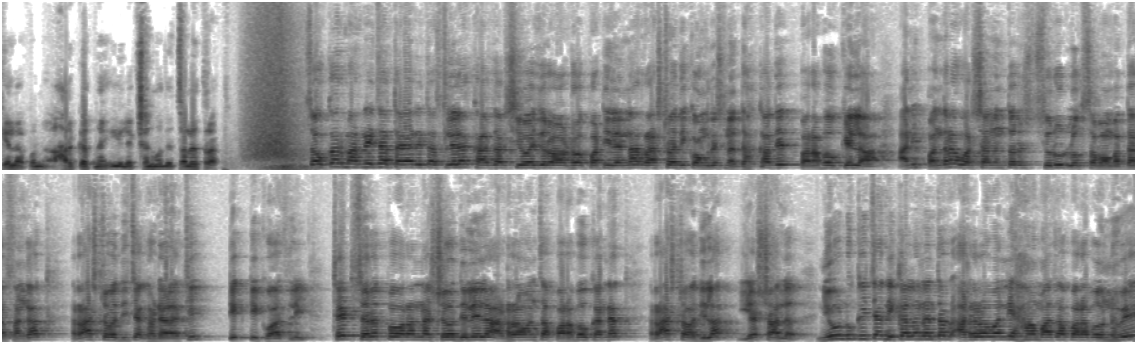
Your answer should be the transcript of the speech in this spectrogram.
केला पण हरकत नाही. इलेक्शनमध्ये चालत राहत. चौकार मारण्याच्या तयारीत असलेल्या खासदार शिवाजीराव आढाव पाटील यांना राष्ट्रवादी काँग्रेसनं धक्का देत पराभव केला आणि पंधरा वर्षानंतर शिरूर लोकसभा मतदारसंघात राष्ट्रवादीच्या घड्याळाची टिकटिक वाजली. थेट शरद पवारांना शह दिलेल्या आढरावांचा पराभव करण्यात राष्ट्रवादीला यश आलं. निवडणुकीच्या निकालानंतर आढरावांनी हा माझा पराभव नव्हे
